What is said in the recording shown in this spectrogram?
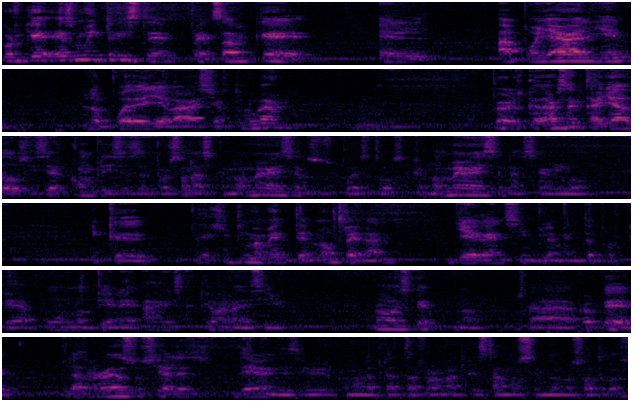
Porque es muy triste pensar que el apoyar a alguien lo puede llevar a cierto lugar. Pero el quedarse callados y ser cómplices de personas que no merecen sus puestos, que no merecen hacerlo y que legítimamente no pegan, lleguen simplemente porque uno tiene, ah, es que qué van a decir. No, es que no. O sea, creo que las redes sociales deben de servir como la plataforma que estamos siendo nosotros,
